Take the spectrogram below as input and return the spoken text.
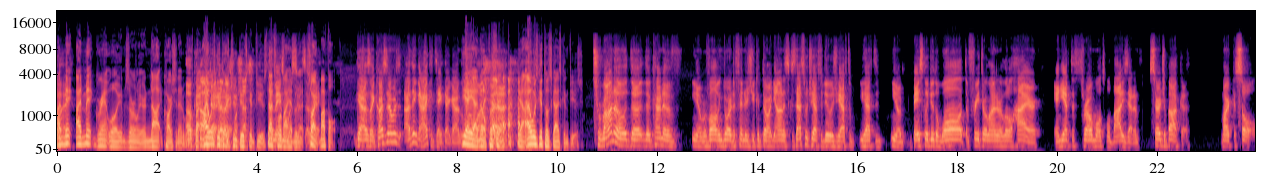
I meant I meant Grant Williams earlier, not Carsen Edwards. Okay. I always get that those two dudes confused. That That's where my head was at. sense. Sorry, my fault. yeah, I was like Carsen Edwards. I think I could take that guy. Yeah, yeah, line. no, for sure. Yeah, I always get those guys confused. Toronto, the the kind of you know revolving door defenders you can throw at Giannis because that's what you have to do is you have to you have to you know basically do the wall at the free throw line or a little higher, and you have to throw multiple bodies at him. Serge Ibaka, Marc Gasol,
